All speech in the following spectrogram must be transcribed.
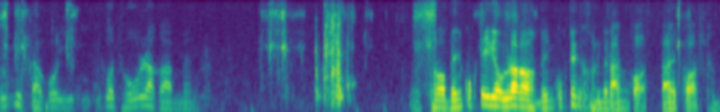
여기 있다고? 이, 이- 이거 더 올라가면 저 맨 꼭대기에 올라가 맨 꼭대기 거는 게 나은 것 같- 나을 것 같음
